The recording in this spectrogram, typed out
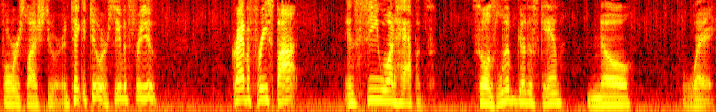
forward slash tour. And take a tour. See if it's for you. Grab a free spot and see what happens. So is LiveGood a scam? No way.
